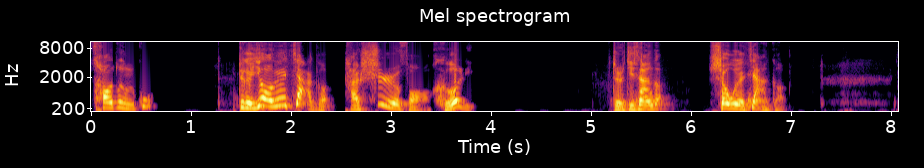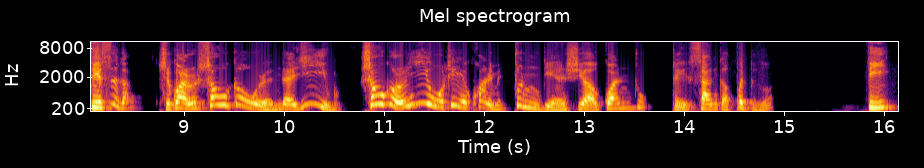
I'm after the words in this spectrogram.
操纵过，这个要约价格它是否合理？这是第三个收购的价格。第四个是关于收购人的义务，收购人义务这一块里面，重点是要关注这三个不得。第一，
